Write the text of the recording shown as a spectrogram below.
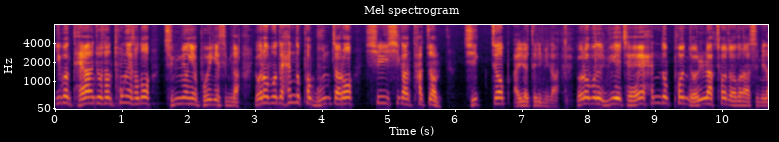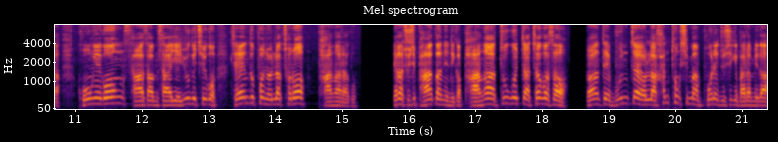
이번 대한조선 통해서도 증명해 보이겠습니다. 여러분들 핸드폰 문자로 실시간 타점 직접 알려드립니다. 여러분들 위에 제 핸드폰 연락처 적어놨습니다. 010-434-6279 제 핸드폰 연락처로 방하라고. 제가 주식 방학관이니까 방하 두 글자 적어서 저한테 문자 연락 한 통씩만 보내주시기 바랍니다.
